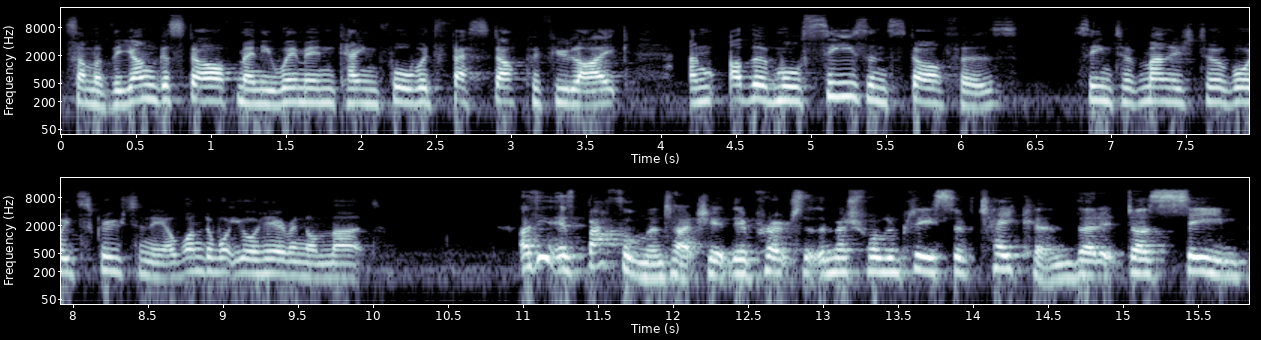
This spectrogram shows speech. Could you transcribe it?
some of the younger staff, many women, came forward, fessed up, if you like, and other more seasoned staffers seem to have managed to avoid scrutiny. I wonder what you're hearing on that. I think there's bafflement actually at the approach that the Metropolitan Police have taken, that it does seem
